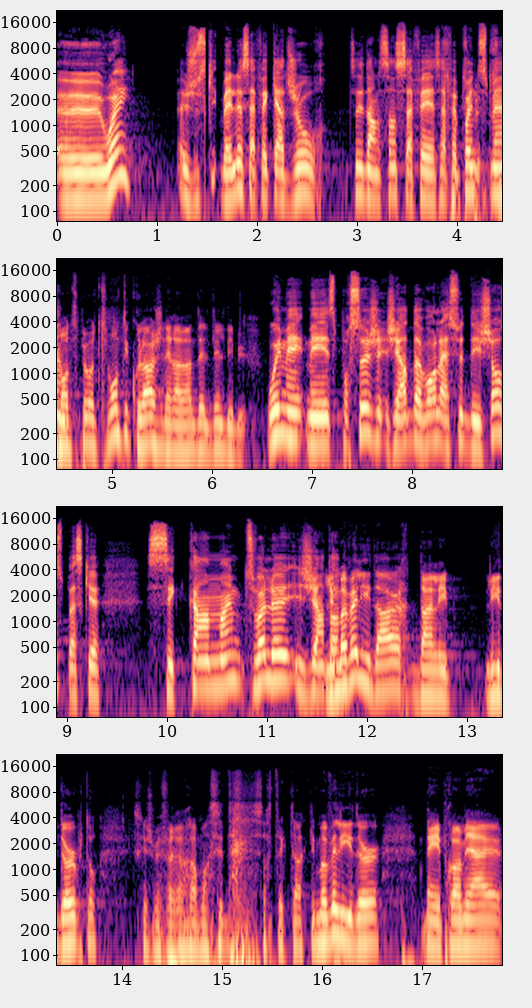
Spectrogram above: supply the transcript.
Euh, ouais. Jusqu'- Ben là, ça fait quatre jours. Tu sais, dans le sens, ça fait, ça fait pas une semaine. Tu montes, tu peux- tu montes tes couleurs généralement dès, dès le début. Oui, mais, mais c'est pour ça que j'ai hâte de voir la suite des choses parce que c'est quand même. Tu vois, là, j'ai Les entendu. mauvais leaders dans les leaders plutôt, parce que je me ferais ramasser dans- sur TikTok. Les mauvais leaders dans les premières,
